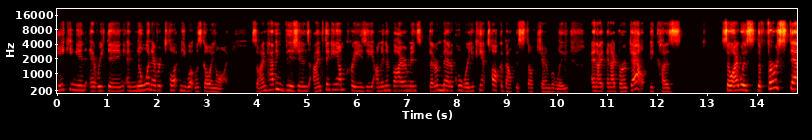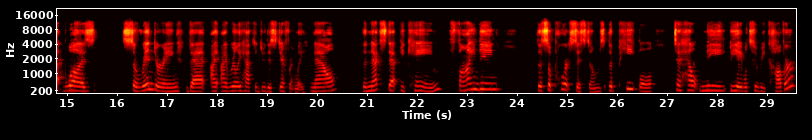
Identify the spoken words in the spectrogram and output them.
taking in everything, and no one ever taught me what was going on. So I'm having visions. I'm thinking I'm crazy. I'm in environments that are medical where you can't talk about this stuff generally. And I and I burnt out because so I was the first step was surrendering that I, I really have to do this differently. Now, the next step became finding the support systems, the people to help me be able to recover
